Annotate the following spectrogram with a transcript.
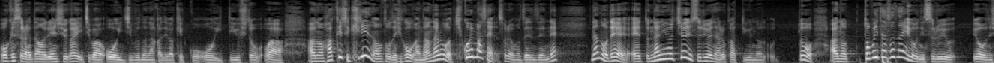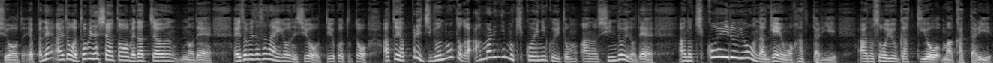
オーケストラの練習が一番多い自分の中では結構多いっていう人は、あの、はっきりして綺麗な音で弾こうが何だろうが聞こえません。それはもう全然ね。なので、えっと、何を注意するようになるかっていうのと、あの、飛び出さないようにするようにしようと。やっぱね、ああいうところ飛び出しちゃうと目立っちゃうので、えー飛び出さないようにしようっていうことと、あとやっぱり自分の音があまりにも聞こえにくいと、あの、しんどいので、あの、聞こえるような弦を張ったり、あの、そういう楽器を、まあ、買ったり、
